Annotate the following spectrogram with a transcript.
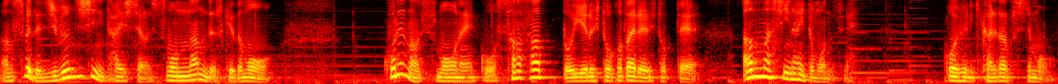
あの、すべて自分自身に対しての質問なんですけども、これらの質問をね、こう、さらさらっと言える人、答えられる人って、あんましいないと思うんですね。こういうふうに聞かれたとしても。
